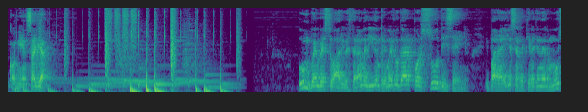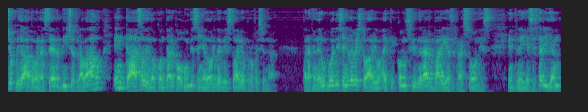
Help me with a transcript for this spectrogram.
Comienza ya. Un buen vestuario estará medido en primer lugar por su diseño y para ello se requiere tener mucho cuidado al hacer dicho trabajo en caso de no contar con un diseñador de vestuario profesional. Para tener un buen diseño de vestuario hay que considerar varias razones. Entre ellas estarían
